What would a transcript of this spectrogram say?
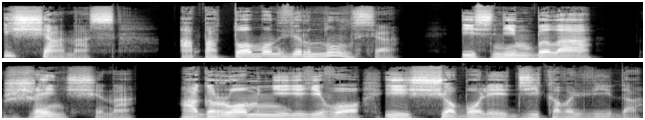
ища нас. А потом он вернулся, и с ним была женщина, огромнее его и еще более дикого вида.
